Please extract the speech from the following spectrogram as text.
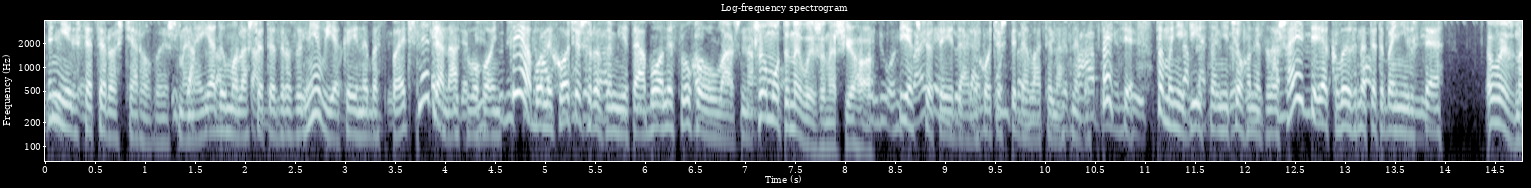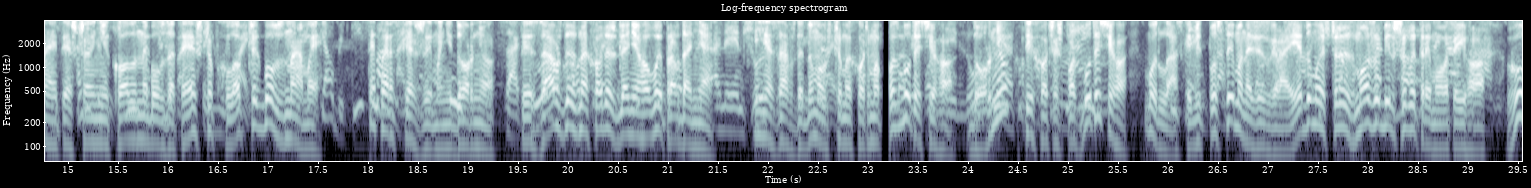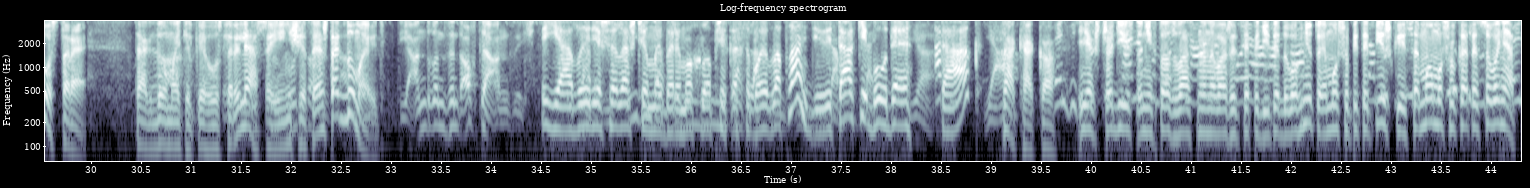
Нільсе, ти розчаровуєш мене. Я думала, що ти зрозумів, який небезпечний для нас вогонь. Ти або не хочеш розуміти, або не слухав уважно. Чому ти не виженеш його? Якщо ти і далі хочеш піддавати нас небезпеці, то мені дійсно нічого не залишається, як вигнати тебе, Нільсе. Ви знаєте, що я ніколи не був за те, щоб хлопчик був з нами. Тепер скажи мені, дурню, ти завжди знаходиш для нього виправдання. Я завжди думав, що ми хочемо позбутись його. Дурню, ти хочеш позбутись його? Будь ласка, відпусти мене зі зграї. Я думаю, що не зможу більше витримувати його. Густере. Так думає тільки густер ляса, інші теж так думають. Я вирішила, що ми беремо хлопчика з собою в Лапландію, і так і буде. Так? Так, Како. Якщо дійсно ніхто з вас не наважиться підійти до вогню, то я мушу піти пішки і самому шукати совенят.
